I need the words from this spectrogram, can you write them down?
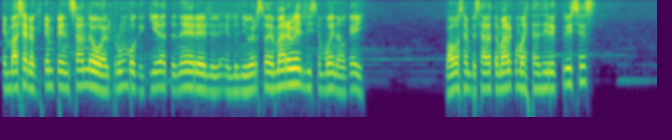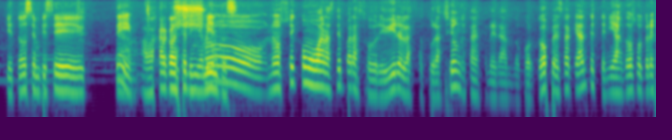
en base a lo que estén pensando o el rumbo que quiera tener el, el universo de Marvel, dicen, bueno, ok, vamos a empezar a tomar como estas directrices, que todo se empiece Sí. a, bajar con estos lineamientos. No sé cómo van a hacer para sobrevivir a la saturación que están generando. Porque vos pensás que antes tenías dos o tres,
